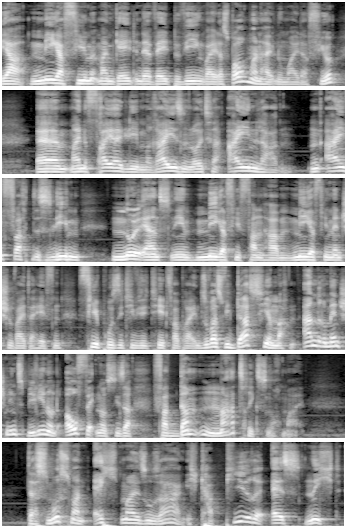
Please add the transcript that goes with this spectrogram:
ja, mega viel mit meinem Geld in der Welt bewegen, weil das braucht man halt nun mal dafür. Ähm, meine Freiheit leben, reisen, Leute einladen und einfach das Leben null ernst nehmen, mega viel Fun haben, mega viel Menschen weiterhelfen, viel Positivität verbreiten. Sowas wie das hier machen, andere Menschen inspirieren und aufwecken aus dieser verdammten Matrix nochmal. Das muss man echt mal so sagen. Ich kapiere es nicht.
